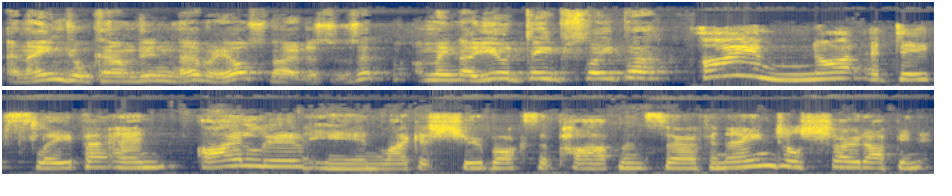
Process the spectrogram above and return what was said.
An angel comes in, nobody else notices it. I mean, are you a deep sleeper? I am not a deep sleeper and I live in like a shoebox apartment, so if an angel showed up in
